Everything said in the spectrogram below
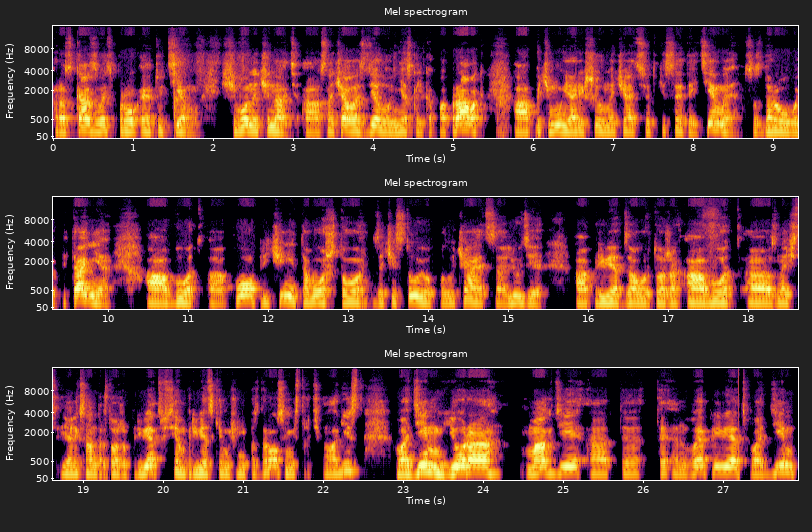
рассказывать про эту тему. С чего начинать? А, сначала сделаю несколько поправок. А, почему я решил начать все-таки с этой темы, со здорового питания? Вот, по причине того, что зачастую, получается, люди Привет, Заур тоже. А вот, значит, и Александр тоже привет. Всем привет, с кем еще не поздоровался. Мистер Технологист, Вадим, Юра, Магди, ТНВ привет, Вадим,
